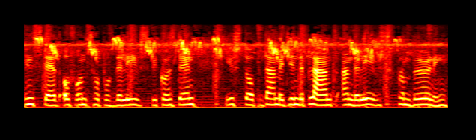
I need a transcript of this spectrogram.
instead of on top of the leaves because then you stop damaging the plant and the leaves from burning.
